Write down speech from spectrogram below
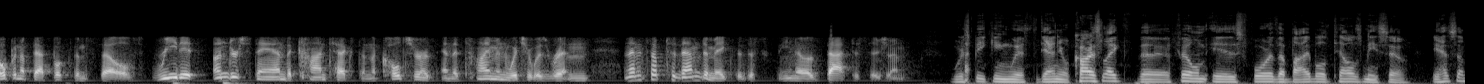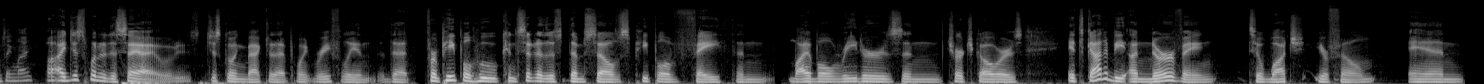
open up that book themselves, read it, understand the context and the culture and the time in which it was written, and then it's up to them to make the you know that decision. We're speaking with Daniel Karslake. The film is For the Bible Tells Me So. You have something, Mike? Well, I just wanted to say, I was just going back to that point briefly, and that for people who consider this, themselves people of faith and Bible readers and churchgoers, it's got to be unnerving to watch your film and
